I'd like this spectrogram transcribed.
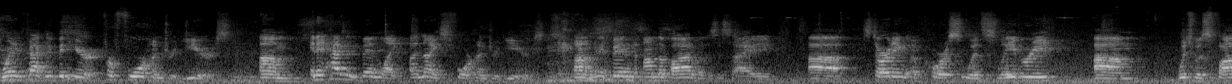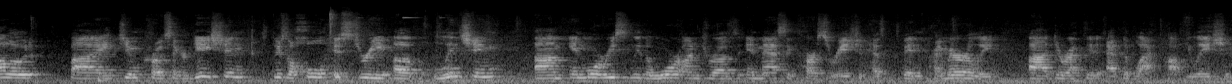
when in fact we've been here for 400 years. Um, and it hasn't been like a nice 400 years. Um, we've been on the bottom of the society uh, starting, of course, with slavery, um, which was followed by Jim Crow segregation. There's a whole history of lynching, um, and more recently, the war on drugs and mass incarceration has been primarily uh, directed at the black population.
